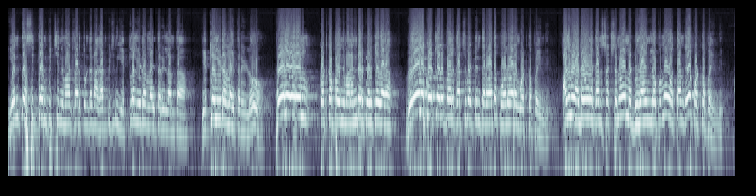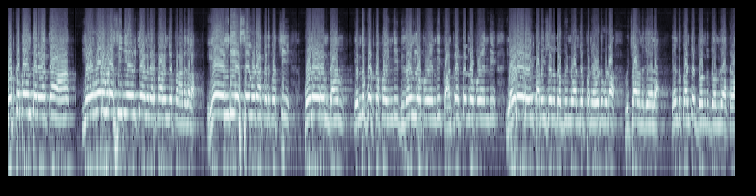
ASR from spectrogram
ఎంత సిగ్గు అనిపించింది మాట్లాడుతుంటే నాకు అనిపించింది ఎట్లా లీడర్లు అవుతారు వీళ్ళంతా? ఎట్లా లీడర్లు అవుతారు వీళ్ళు? పోలవరం కొట్టుకపోయింది మనందరు పెరికే కదా. వేల కోట్ల రూపాయలు ఖర్చు పెట్టిన తర్వాత పోలవరం కొట్టుకపోయింది. అది కూడా అడ్డమైన కన్స్ట్రక్షన్ డిజైన్ లోపము మొత్తానికి కొట్టుకపోయింది. కొట్టుకపోయిన తర్వాత ఎవరు కూడా సిబిఐ విచారణ జరపాలని చెప్పని అడగల. ఏ ఎన్డీఎస్ఏ కూడా అక్కడికి వచ్చి పోలవరం డ్యామ్ ఎందుకు కొట్టుకపోయింది? డిజైన్ లోపమైంది కాంట్రాక్టర్ లోపమైంది ఎవడెవడు ఏం కమిషన్లు దొబ్బిండు అని చెప్పని ఎవడు కూడా విచారణ చేయలే. ఎందుకంటే దొందు దొందే అక్కడ.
